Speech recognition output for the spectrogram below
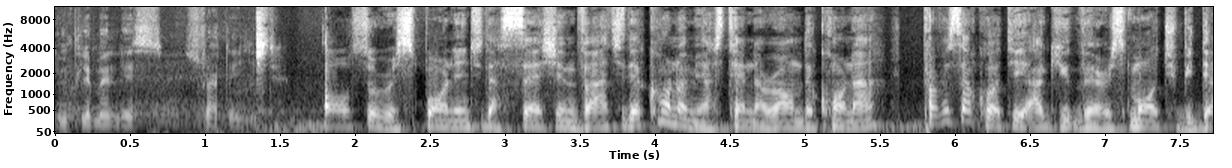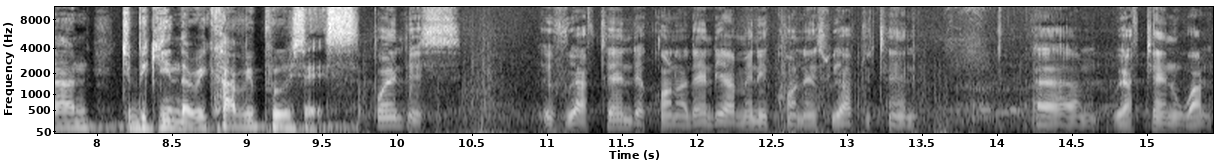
implement this strategy. Also responding to the assertion that the economy has turned around the corner, Professor Quartey argued there is more to be done to begin the recovery process. The point is, if we have turned the corner, then there are many corners we have to turn. Um, we have turned one,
